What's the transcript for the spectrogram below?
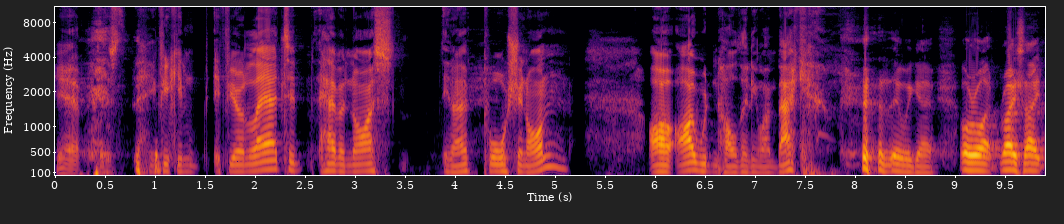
Yeah, if you can, if you're allowed to have a nice, you know, portion on, I, I wouldn't hold anyone back. there we go. All right, race eight.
